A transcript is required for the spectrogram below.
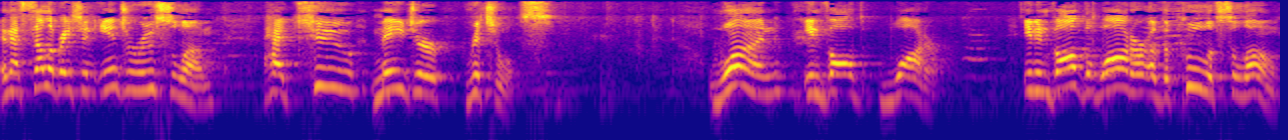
And that celebration in Jerusalem had two major rituals. One involved water. It involved the water of the pool of Siloam,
